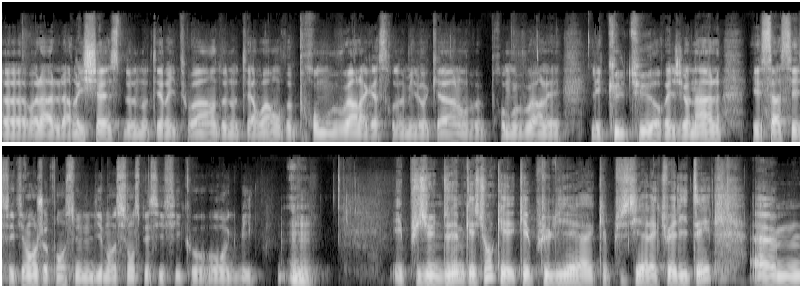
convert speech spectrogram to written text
euh, voilà, la richesse de nos territoires, de nos terroirs. On veut promouvoir la gastronomie locale, on veut promouvoir les, cultures régionales. Et ça, c'est effectivement, je pense, une dimension spécifique au, au rugby. Et puis j'ai une deuxième question qui est, qui est, plus liée, à, qui est plus liée à l'actualité. Euh,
